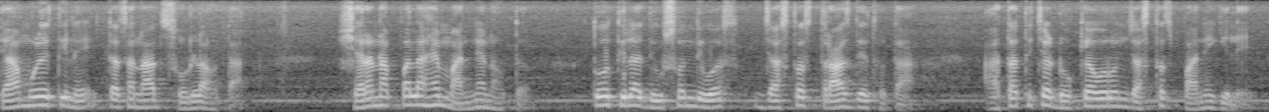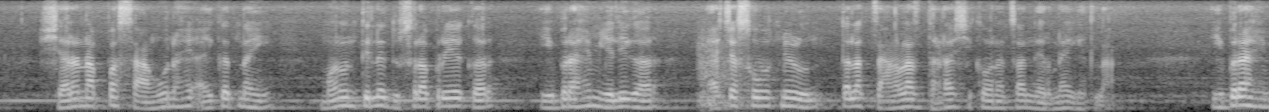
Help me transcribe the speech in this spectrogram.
त्यामुळे तिने त्याचा नाद सोडला होता. शरणप्पाला हे मान्य नव्हतं. तो तिला दिवसेंदिवस जास्तच त्रास देत होता. आता तिच्या डोक्यावरून जास्तच पाणी गेले. शरणप्पा सांगूनही ऐकत नाही म्हणून तिने दुसरा प्रियकर इब्राहिम येलिगार याच्यासोबत मिळून त्याला चांगलाच धडा शिकवण्याचा निर्णय घेतला. इब्राहिम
